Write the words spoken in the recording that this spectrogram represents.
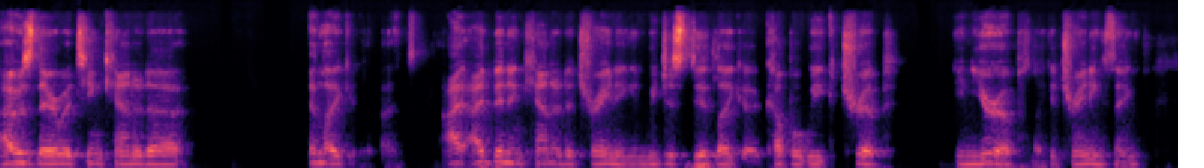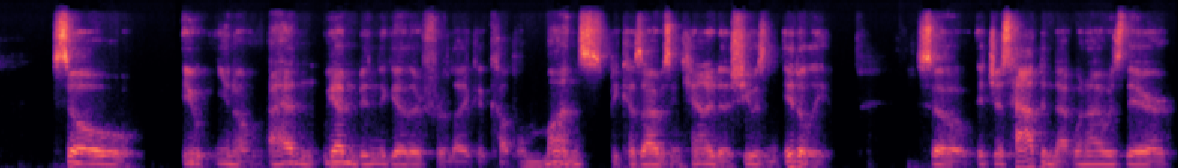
i was there with team canada and like i i'd been in canada training and we just did like a couple week trip in europe like a training thing so it you know i hadn't we hadn't been together for like a couple months because i was in canada she was in italy. So it just happened that when i was there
